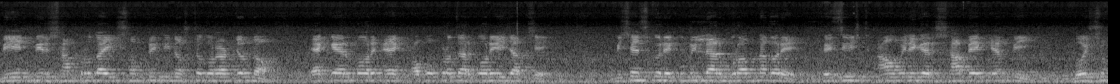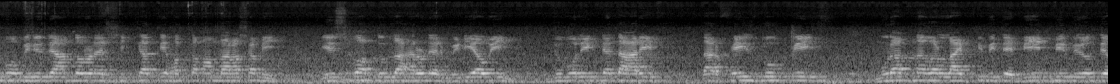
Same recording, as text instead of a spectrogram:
বিএনপির সাম্প্রদায়িক সম্প্রীতি নষ্ট করার জন্য একের পর এক অপপ্রচার করেই যাচ্ছে। বিশেষ করে কুমিল্লার মুরাদনগরে ফেসিস্ট আওয়ামী লীগের সাবেক এমপি বৈষম্য বিরোধী আন্দোলনের শিক্ষার্থী হত্যা মামলার আসামি ইউসুফ আবদুল্লাহ হারুনের মিডিয়া উইং যুবলীগ নেতা আরিফ, তার ফেসবুক পেজ মুরাদনগর লাইভ টিভিতে বিএনপির বিরুদ্ধে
